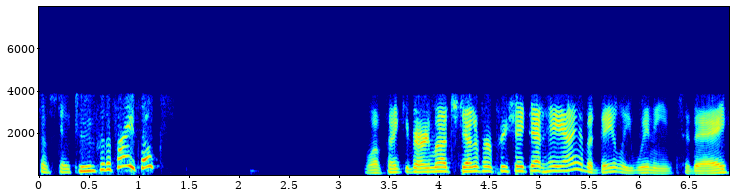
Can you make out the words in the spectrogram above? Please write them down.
So stay tuned for the fray, folks. Well, thank you very much, Jennifer. Appreciate that. Hey, I have a daily Winnie today.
